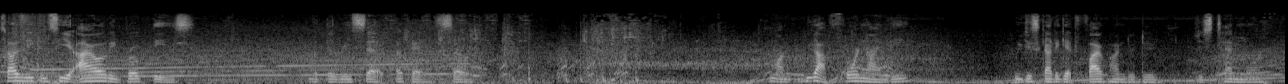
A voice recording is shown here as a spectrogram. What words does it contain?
So as you can see, I already broke these, but they reset. Okay, so Come on, we got 490. We just gotta get 500, dude. Just 10 more.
